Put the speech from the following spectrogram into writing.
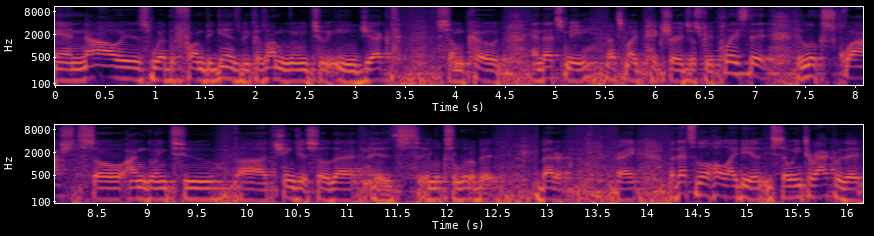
And now is where the fun begins because I'm going to inject some code. And that's me. That's my picture. I just replaced it. It looks squashed, so I'm going to uh, change it so that it's, it looks a little bit better, right? But that's the whole idea. So interact with it.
